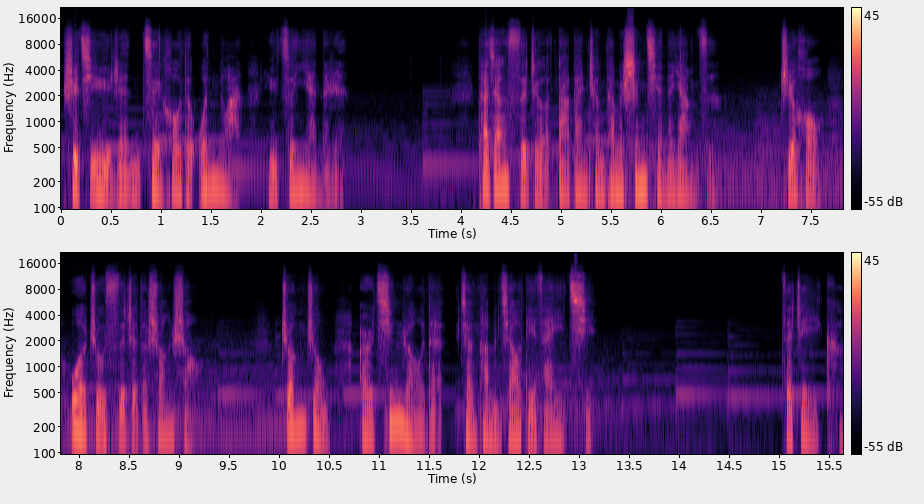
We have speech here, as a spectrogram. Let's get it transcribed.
是给予人最后的温暖与尊严的人。他将死者打扮成他们生前的样子，之后握住死者的双手，庄重而轻柔地将它们交叠在一起。在这一刻，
